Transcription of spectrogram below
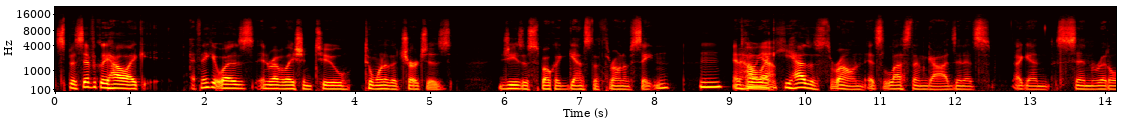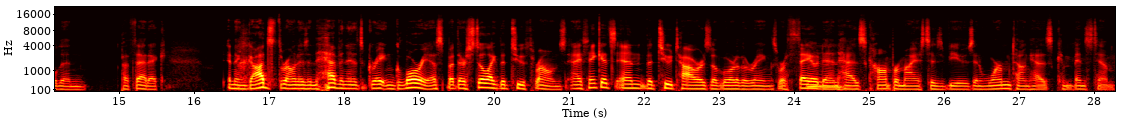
specifically how like i think it was in revelation 2 to one of the churches jesus spoke against the throne of satan Mm. and how Oh, yeah. like he has his throne it's less than god's and it's again sin riddled and pathetic and then god's throne is in heaven and it's great and glorious but there's still like the two thrones and i think it's in the two towers of lord of the rings where theoden Mm. has compromised his views and wormtongue has convinced him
